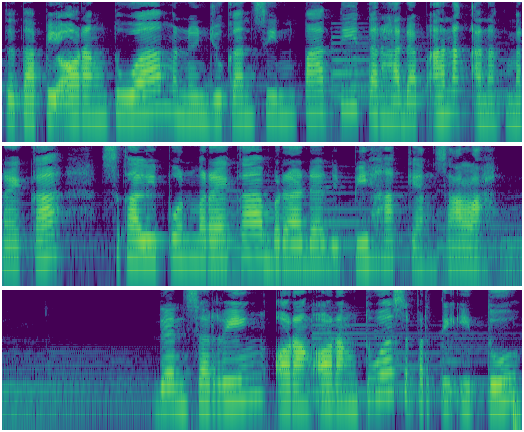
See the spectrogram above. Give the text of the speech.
tetapi orang tua menunjukkan simpati terhadap anak-anak mereka, sekalipun mereka berada di pihak yang salah. Dan sering orang-orang tua seperti itu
